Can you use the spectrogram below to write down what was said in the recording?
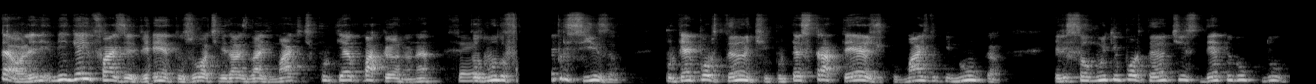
É, olha, ninguém faz eventos ou atividades live marketing porque é bacana, né? Sim. Todo mundo faz precisa porque é importante, porque é estratégico, mais do que nunca, eles são muito importantes dentro do, do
